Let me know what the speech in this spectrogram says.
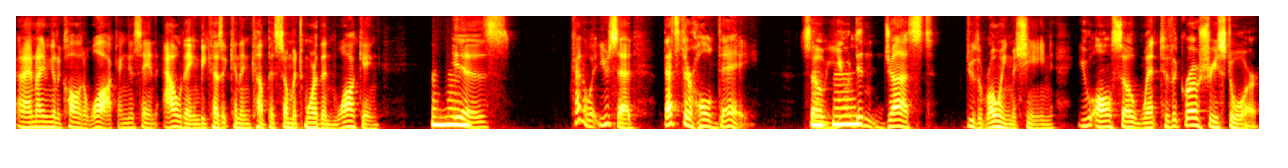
and I'm not even going to call it a walk, I'm going to say an outing because it can encompass so much more than walking, mm-hmm. is kind of what you said. That's their whole day. So mm-hmm. you didn't just do the rowing machine, you also went to the grocery store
